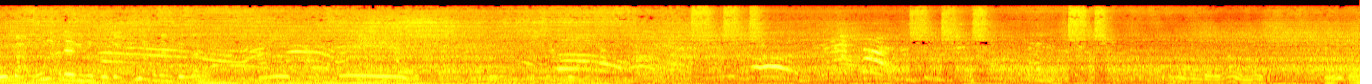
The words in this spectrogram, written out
Buka pula dia gini, buka pula kan.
